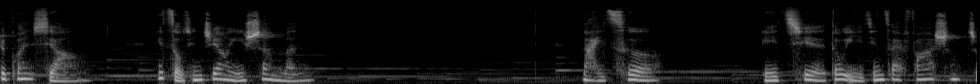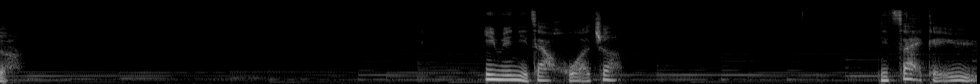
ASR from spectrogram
去观想，你走进这样一扇门，那一侧，一切都已经在发生着，因为你在活着，你在给予，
